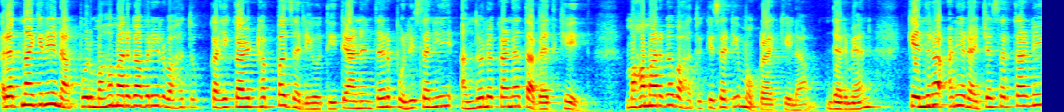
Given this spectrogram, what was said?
रत्नागिरी नागपूर महामार्गावरील वाहतूक काही काळ ठप्प झाली होती. त्यानंतर पोलिसांनी आंदोलकांना ताब्यात घेत महामार्ग वाहतुकीसाठी मोकळा केला. दरम्यान केंद्र आणि राज्य सरकारने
